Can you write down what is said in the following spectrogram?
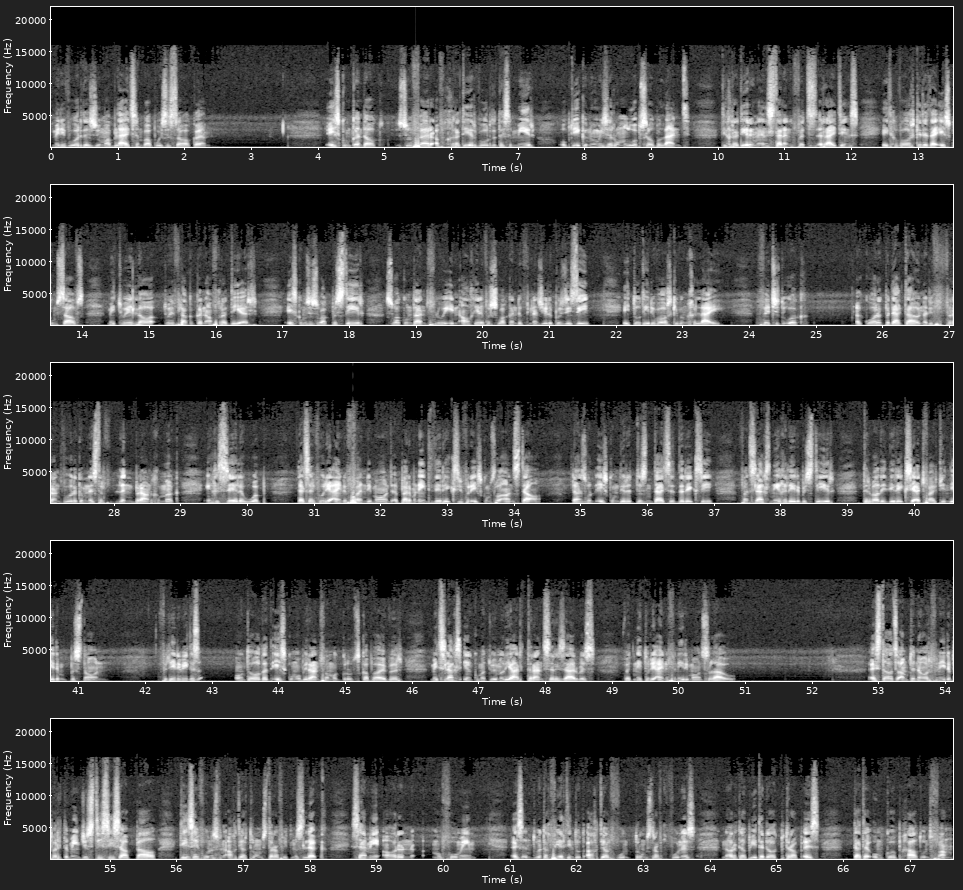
met die woorde Zuma bly uit Zimbabwe'se sake. Eskom kan dalk so ver afgegradeer word dat sy meer op die ekonomiese rommelhoop sal beland. Die gradering instelling Fitz Ratings het gewaarske dat hy Eskom selfs met twee, la, twee vlakke kan afgradeer. Eskom sy swak bestuur, swak kontantvloei en algede verswakkende financiële posiesie het tot hierdie waarschuwing gelei. Fitch het ook een kwalijk bedekte hou na die verantwoordelike minister Lynn Brown gemik en gesê hulle hoop dat sy voor die einde van die maand een permanente directie vir Eskom sal aanstel. Tans word Eskom dier die tussentijdse directie van slechts 9 lede bestuur, terwyl die directie uit 15 lede moet bestaan. Verlede week is onthul dat Eskom op die rand van makrootskap huiver met slechts 1,2 miljard trans reserves, wat net door die einde van hierdie maand sal hou. Een staatsambtenaar van die departement justitie sy appel teen sy vonus van 8 jaar troonstraf het misluk. Sammy Aaron Mofome is in 2014 tot 8 jaar tronkstraf gevonnis nadat hy op heterdaad betrap is dat hy omkoop geld ontvang.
